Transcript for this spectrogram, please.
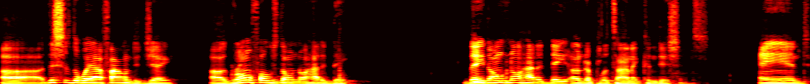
uh, this is the way I found it, Jay. Uh, grown folks don't know how to date. They don't know how to date under platonic conditions. And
